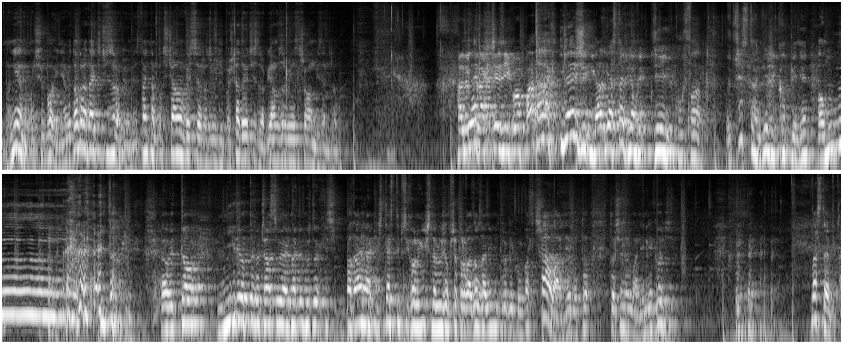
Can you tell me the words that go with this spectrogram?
No nie no, on się boi. Ja mówię, dobra, daj, to ci zrobię. Mówię, stań tam pod ścianą, weź sobie rozluźnij poślady, ja ci zrobię. Ja mu zrobiłem strzał, on mi zemdlał. Ale w trakcie z nich chłopak? Tak, i leży. I ja, ja stałem, ja mówię, ty, kurwa, mówię, przestań, bierze kopie, nie? A on, "Eee". i tak. Mówię, to nigdy od tego czasu, jak najpierw to jakieś badania, jakieś testy psychologiczne ludziom przeprowadzą, zanim zrobię, kurwa, strzała, nie? Bo to, to się normalnie nie godzi. Następna.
